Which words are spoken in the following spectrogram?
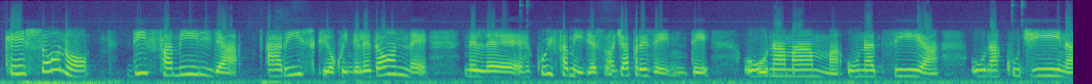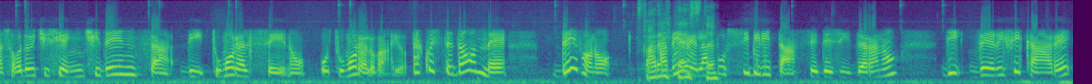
che sono di famiglia a rischio, quindi le donne nelle cui famiglie sono già presenti una mamma, una zia, una cugina, insomma dove ci sia incidenza di tumore al seno o tumore all'ovaio, e queste donne devono Fare avere la possibilità, se desiderano, di verificare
